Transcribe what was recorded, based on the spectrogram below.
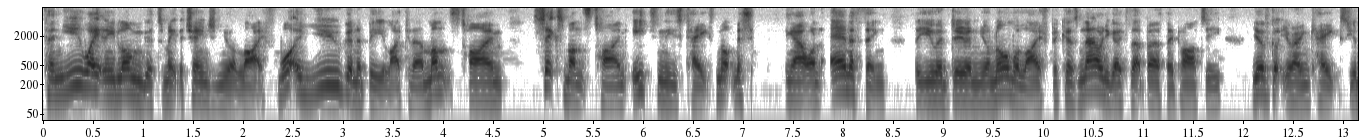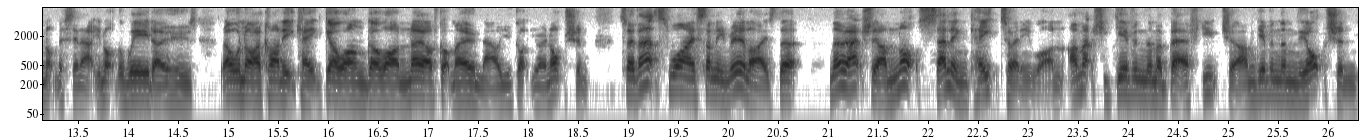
Can you wait any longer to make the change in your life? What are you going to be like in a month's time, six months' time, eating these cakes, not missing out on anything that you would do in your normal life? Because now when you go to that birthday party, you've got your own cakes. You're not missing out. You're not the weirdo who's, oh no, I can't eat cake. Go on, go on. No, I've got my own now. You've got your own option. So that's why I suddenly realized that no, actually, I'm not selling cake to anyone. I'm actually giving them a better future. I'm giving them the option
